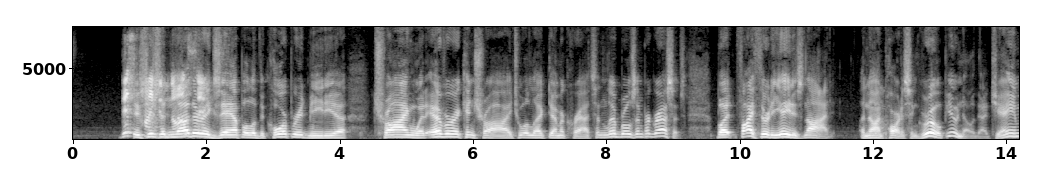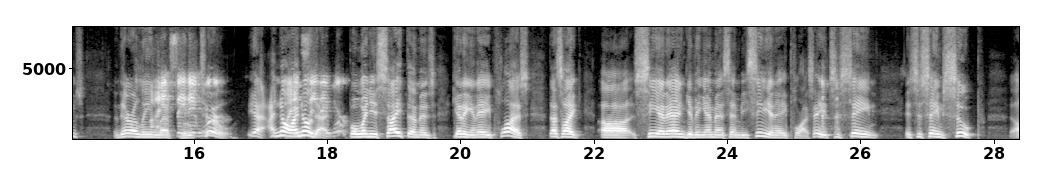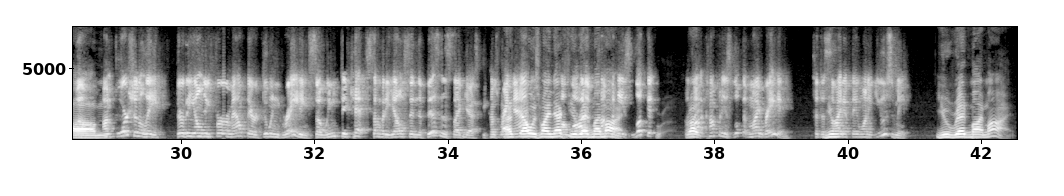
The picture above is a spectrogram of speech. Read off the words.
this it's kind just of another nonsense. example of the corporate media trying whatever it can try to elect Democrats and liberals and progressives. But 538 is not a nonpartisan group. You know that, James. They're a lean I left group they too. were. Yeah, I know, I I, know that. But when you cite them as getting an A plus, that's like uh, CNN giving MSNBC an A plus. Hey, it's the same. It's the same soup. Well, Um, unfortunately, they're the only firm out there doing grading, so we need to get somebody else in the business, I guess, because right that, now that was my next. You read my mind. look at right. a lot of companies look at my rating to decide You- if they want to use me. You read my mind.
